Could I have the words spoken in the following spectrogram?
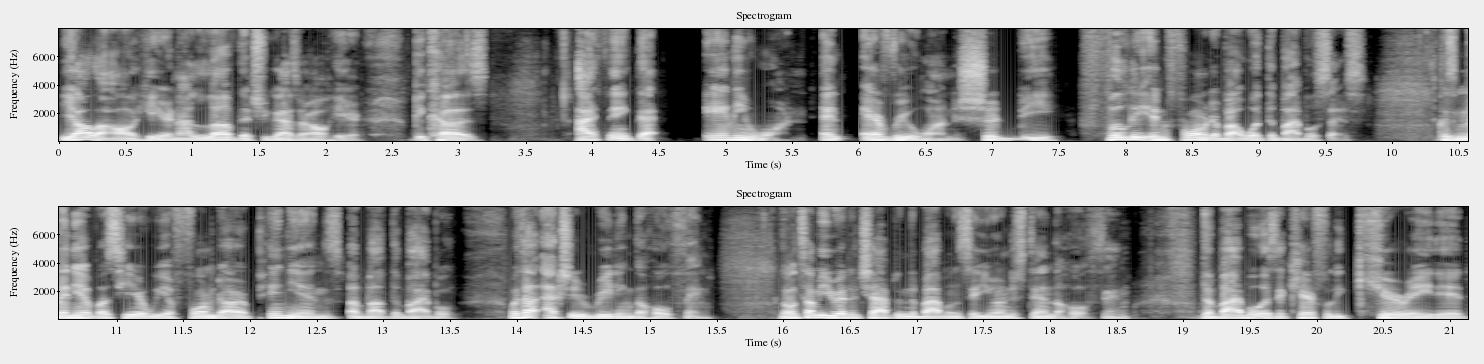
Y'all are all here. And I love that you guys are all here because I think that anyone and everyone should be fully informed about what the Bible says. Because many of us here, we have formed our opinions about the Bible without actually reading the whole thing. Don't tell me you read a chapter in the Bible and say you understand the whole thing. The Bible is a carefully curated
